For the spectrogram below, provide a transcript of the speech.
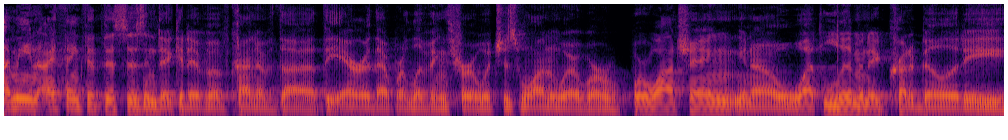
I mean, I think that this is indicative of kind of the the era that we're living through, which is one where we're we're watching, you know, what limited credibility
